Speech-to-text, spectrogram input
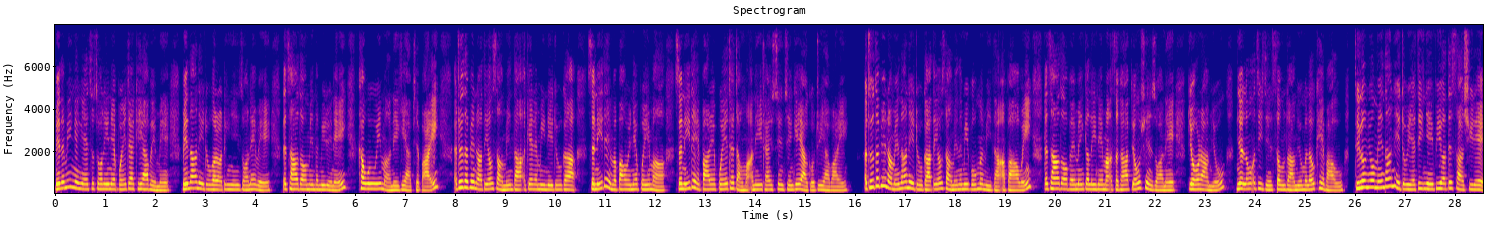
မင်းသမီးငယ်ငယ်ချောချောလေးနဲ့ပွဲတက်ခဲ့ရပေမဲ့မင်းသားနေတိုးကတော့တင်းငိမ်စွာနဲ့ပဲတခြားသောမင်းသမီးတွေနဲ့ခဝေးဝေးမှနေခဲ့ရဖြစ်ပါတယ်အထူးသဖြင့်တော့တရုတ်ဆောင်မင်းသားအကယ်ဒမီနေတိုးကဇနီးတဲ့မပါဝင်တဲ့ပွဲမှာဇနီးတဲ့ပါတဲ့ပွဲထက်တောင်မှအနေအထိုင်ဆင်ခြင်ခဲ့ရကိုတွေ့ရပါတယ် အထူးသဖြင့်တော့မင်းသားနေတို့ကတရုတ်ဆောင်မင်းသမီးပုံးမမီတာအပါအဝင်တခြားသောဘဲမင်းကလေးနဲ့မှစကားပြောရှင်စွာနဲ့ပြောတာမျိုးမျက်လုံးအကြည့်ချင်းစုံတာမျိုးမလုပ်ခဲ့ပါဘူးဒီလိုမျိုးမင်းသားနေတို့ရဲ့တည်ငြိမ်ပြီးတော့တစ္ဆာရှိတဲ့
